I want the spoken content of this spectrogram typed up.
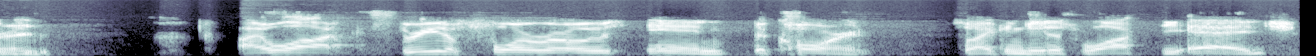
right, I walk three to four rows in the corn so I can just walk the edge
